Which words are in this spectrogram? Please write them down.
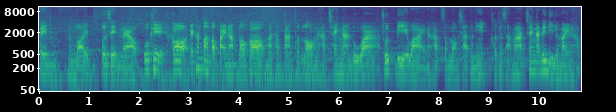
เต็ม 100%แล้ว โอเค ก็ในขั้นตอนต่อไปนะครับ เราก็มาทำการทดลองนะครับ ใช้งานดูว่าชุด DIY นะครับสำรองชาร์จตัวนี้เขาจะสามารถใช้งานได้ดีหรือไม่นะครับ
